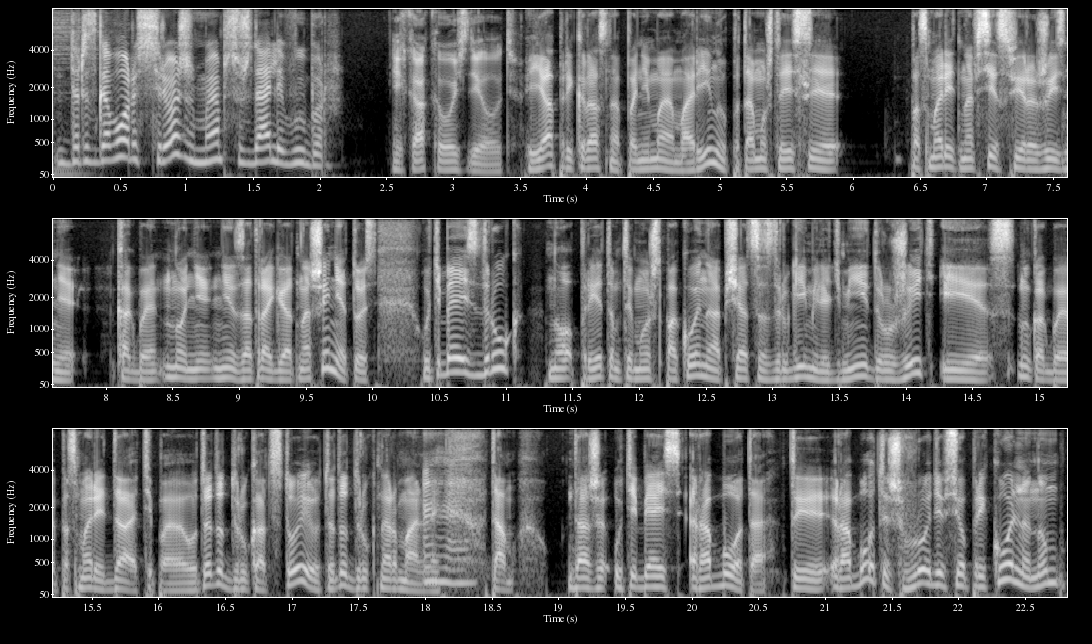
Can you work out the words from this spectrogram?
До разговора с Сережей мы обсуждали выбор. И как его сделать? Я прекрасно понимаю Марину, потому что если посмотреть на все сферы жизни, как бы, но не, не затрагивая отношения, то есть у тебя есть друг, но при этом ты можешь спокойно общаться с другими людьми, дружить и, ну, как бы посмотреть, да, типа, вот этот друг отстой, вот этот друг нормальный. Там даже у тебя есть работа, ты работаешь, вроде все прикольно, но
